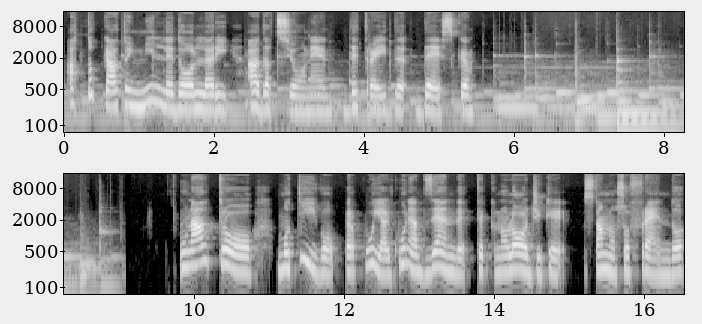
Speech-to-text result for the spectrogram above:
ha toccato i 1000 dollari ad azione The Trade Desk. Un altro motivo per cui alcune aziende tecnologiche stanno soffrendo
